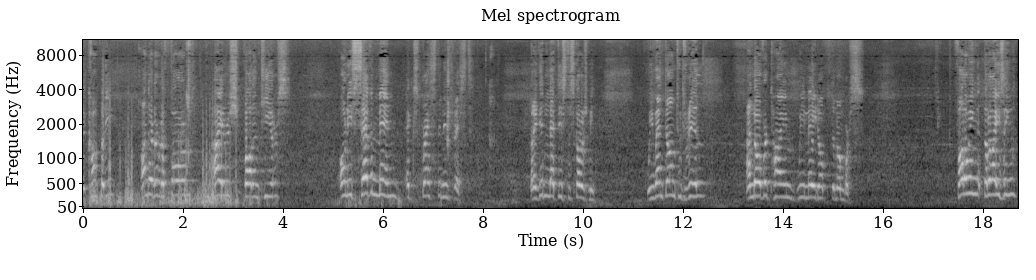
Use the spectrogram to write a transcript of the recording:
the company under the reformed Irish volunteers, only seven men expressed an interest. But I didn't let this discourage me. We went on to drill, and over time we made up the numbers. Following the rising,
